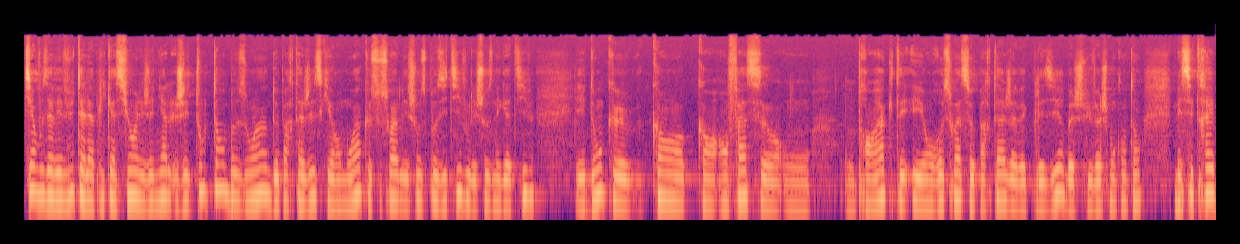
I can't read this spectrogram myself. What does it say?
tiens, vous avez vu telle application, elle est géniale. J'ai tout le temps besoin de partager ce qui est en moi, que ce soit les choses positives ou les choses négatives. Et donc, euh, quand, quand en face, on, on prend acte et, on reçoit ce partage avec plaisir, ben, je suis vachement content. Mais c'est très,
